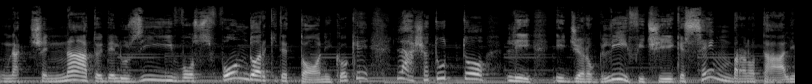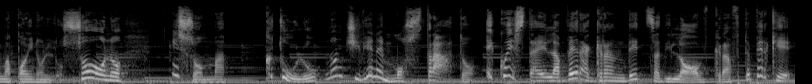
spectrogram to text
un accennato ed elusivo sfondo architettonico che lascia tutto lì, i geroglifici che sembrano tali ma poi non lo sono. Insomma, Cthulhu non ci viene mostrato e questa è la vera grandezza di Lovecraft perché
